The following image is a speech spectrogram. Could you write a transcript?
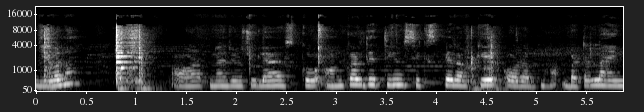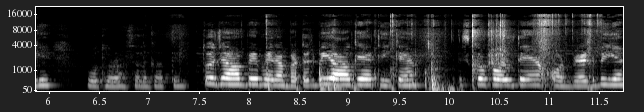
ये वाला। और अपना जो चूल्हा है उसको ऑन कर देती हूँ सिक्स पे रख के और अब बटर लाएँगे, वो थोड़ा सा लगाते हैं। तो जहाँ पे मेरा बटर भी आ गया, ठीक है। इसको खोलते हैं और ब्रेड भी है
